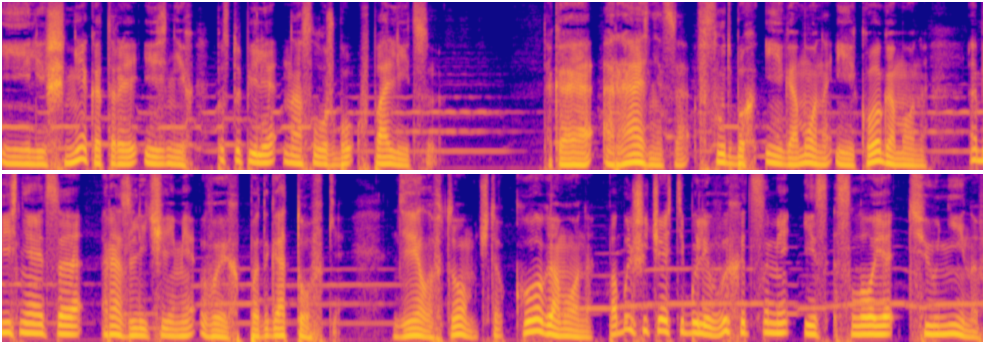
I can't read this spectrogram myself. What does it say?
и лишь некоторые из них поступили на службу в полицию. Такая разница в судьбах Игамона и Когамона объясняется различиями в их подготовке. Дело в том, что Когамона по большей части были выходцами из слоя тюнинов,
